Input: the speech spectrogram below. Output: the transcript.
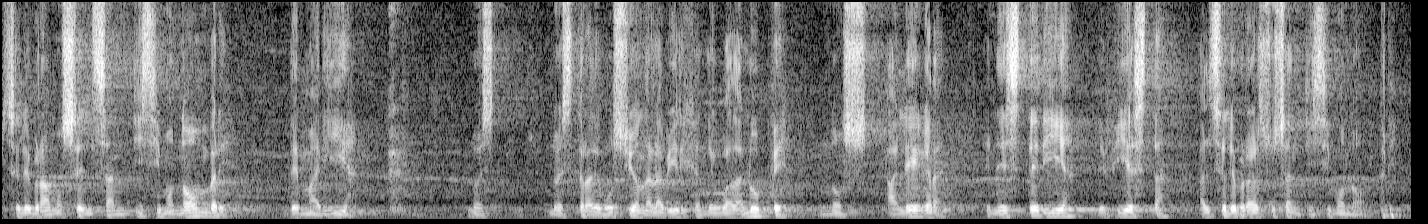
celebramos el santísimo nombre de María. Nuestra devoción a la Virgen de Guadalupe nos alegra en este día de fiesta al celebrar su santísimo nombre.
